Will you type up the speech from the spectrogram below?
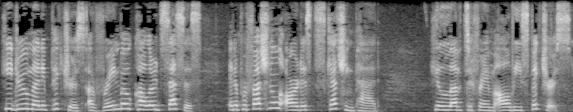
he drew many pictures of rainbow colored Sesses in a professional artist's sketching pad. He loved to frame all these pictures.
